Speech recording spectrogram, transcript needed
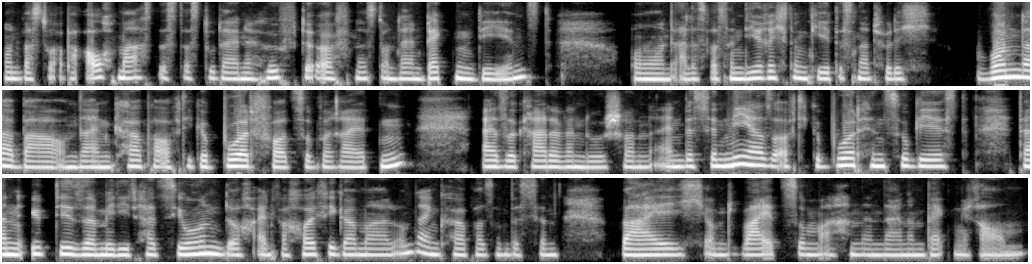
Und was du aber auch machst, ist, dass du deine Hüfte öffnest und dein Becken dehnst. Und alles, was in die Richtung geht, ist natürlich wunderbar, um deinen Körper auf die Geburt vorzubereiten. Also gerade wenn du schon ein bisschen näher so auf die Geburt hinzugehst, dann üb diese Meditation doch einfach häufiger mal, um deinen Körper so ein bisschen weich und weit zu machen in deinem Beckenraum.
